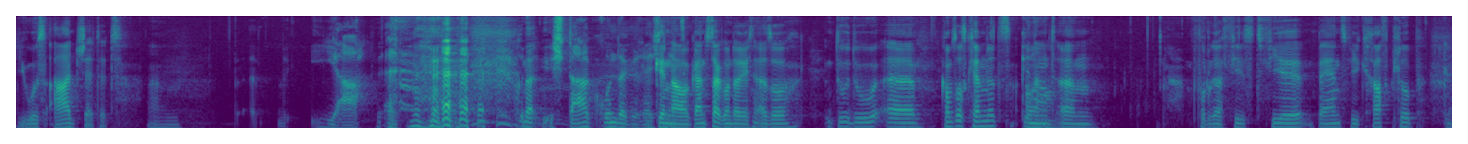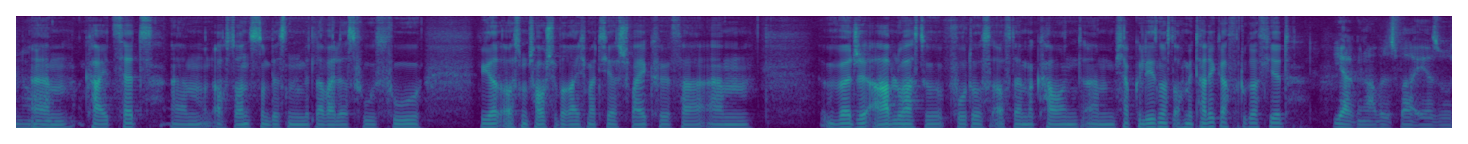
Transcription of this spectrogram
die USA jettet. Ähm, ja, stark runtergerechnet. Genau, ganz stark runtergerechnet. Also du, du äh, kommst aus Chemnitz genau. und ähm, fotografierst viel Bands wie Kraftklub, genau. ähm, KIZ ähm, und auch sonst so ein bisschen mittlerweile das Who's Who, wie gesagt, aus dem Schauspielbereich Matthias Schweighöfer, ähm, Virgil Abloh hast du Fotos auf deinem Account. Ähm, ich habe gelesen, du hast auch Metallica fotografiert. Ja, genau, aber das war eher so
